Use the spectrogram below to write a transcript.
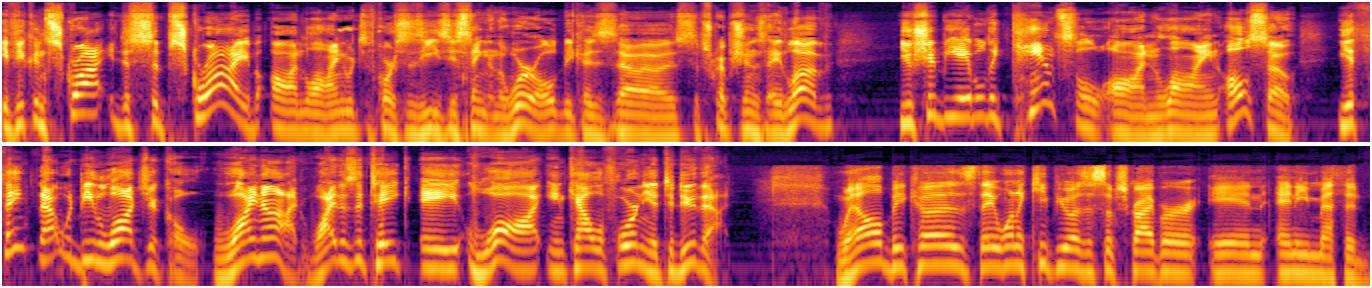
if you can scri- subscribe online, which of course is the easiest thing in the world because uh, subscriptions they love, you should be able to cancel online also. You think that would be logical. Why not? Why does it take a law in California to do that? Well, because they want to keep you as a subscriber in any method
